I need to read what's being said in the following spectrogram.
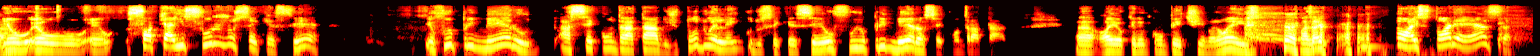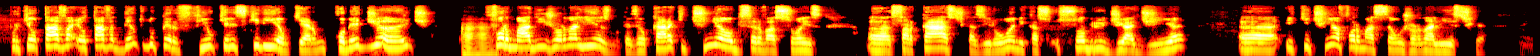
Eu, eu, eu, só que aí surge o CQC eu fui o primeiro a ser contratado de todo o elenco do CQC, eu fui o primeiro a ser contratado. Uh, olha, eu querendo competir, mas não é isso. Mas aí, não, a história é essa, porque eu estava eu tava dentro do perfil que eles queriam, que era um comediante uhum. formado em jornalismo. Quer dizer, o cara que tinha observações uh, sarcásticas, irônicas sobre o dia a dia uh, e que tinha formação jornalística.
